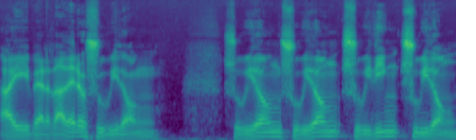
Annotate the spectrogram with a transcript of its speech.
hay verdadero subidón. Subidón, subidón, subidín, subidón.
